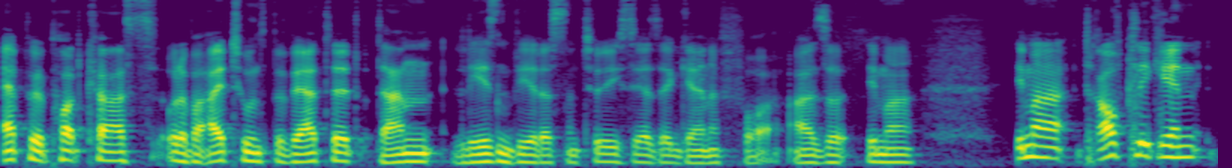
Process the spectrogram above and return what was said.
Apple Podcasts oder bei iTunes bewertet, dann lesen wir das natürlich sehr, sehr gerne vor. Also immer, immer draufklicken,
